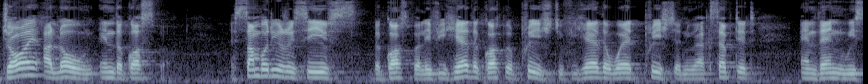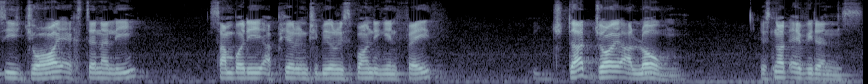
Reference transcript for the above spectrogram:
joy alone in the gospel, if somebody receives the gospel, if you hear the gospel preached, if you hear the word preached and you accept it, and then we see joy externally, somebody appearing to be responding in faith, that joy alone is not evidence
